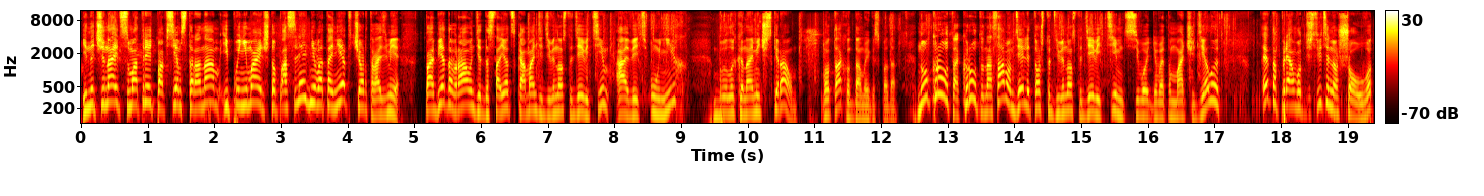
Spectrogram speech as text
И начинает смотреть по всем сторонам и понимает, что последнего-то нет, черт возьми. Победа в раунде достается команде 99 Тим, а ведь у них был экономический раунд. Вот так вот, дамы и господа. Ну, круто, круто. На самом деле, то, что 99 Тим сегодня в этом матче делают, это прям вот действительно шоу. Вот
